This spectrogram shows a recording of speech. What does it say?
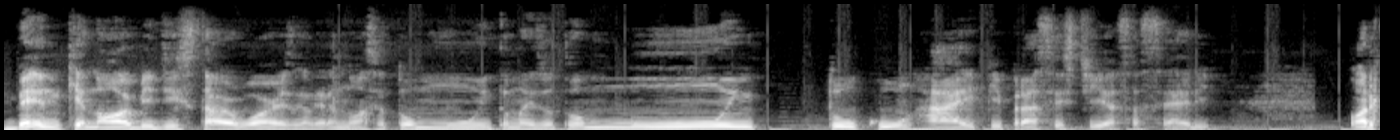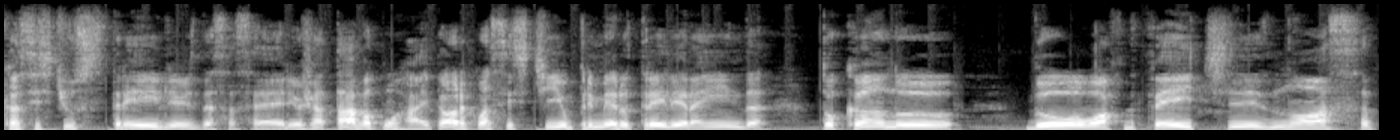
Ben Kenobi de Star Wars, galera. Nossa, eu tô muito, mas eu tô muito com hype para assistir essa série. A hora que eu assisti os trailers dessa série, eu já tava com hype. A hora que eu assisti, o primeiro trailer ainda, tocando do of the Fate, nossa,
